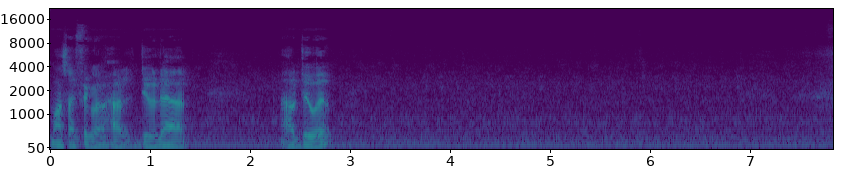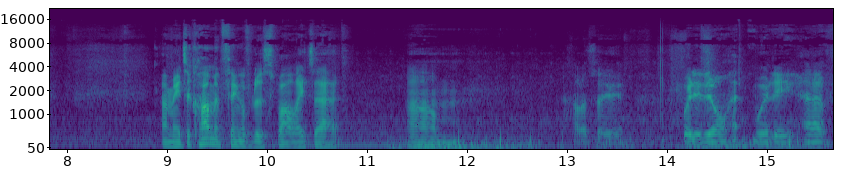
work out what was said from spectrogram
once I figure out how to do that, I'll do it. I mean, it's a common thing of the spotlights that, um, how to say it, where they don't, where they have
